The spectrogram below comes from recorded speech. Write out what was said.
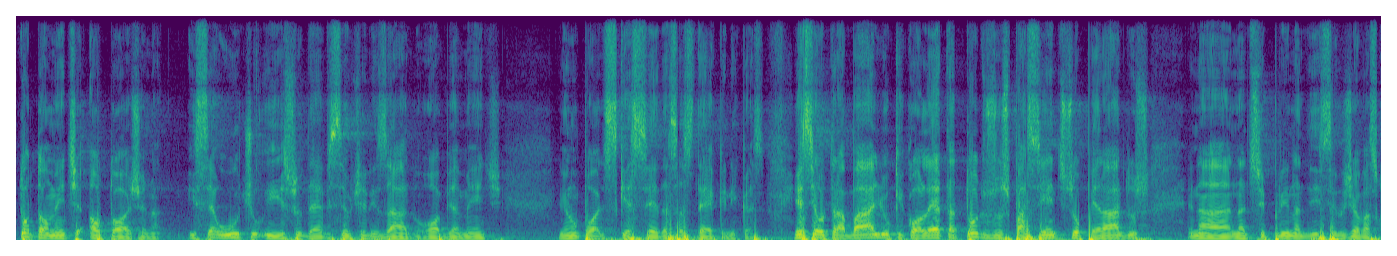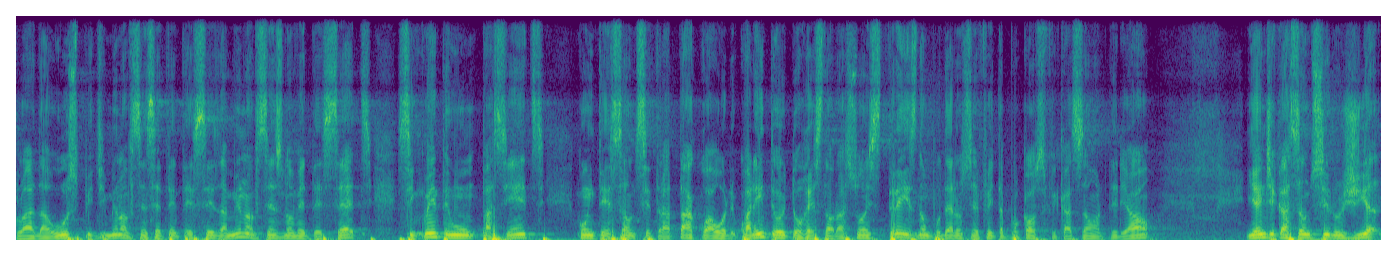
totalmente autógena. Isso é útil e isso deve ser utilizado, obviamente. E não pode esquecer dessas técnicas. Esse é o trabalho que coleta todos os pacientes operados na, na, disciplina de cirurgia vascular da USP, de 1976 a 1997, 51 pacientes com intenção de se tratar, 48 restaurações, três não puderam ser feitas por calcificação arterial, e a indicação de cirurgia,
